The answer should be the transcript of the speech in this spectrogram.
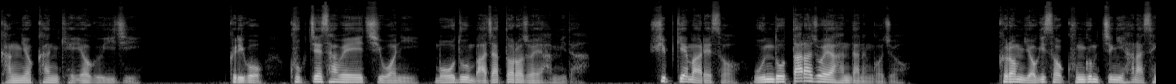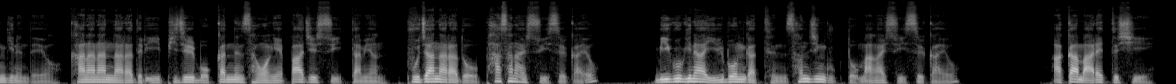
강력한 개혁 의지, 그리고 국제사회의 지원이 모두 맞아떨어져야 합니다. 쉽게 말해서 운도 따라줘야 한다는 거죠. 그럼 여기서 궁금증이 하나 생기는데요. 가난한 나라들이 빚을 못 갚는 상황에 빠질 수 있다면 부자 나라도 파산할 수 있을까요? 미국이나 일본 같은 선진국도 망할 수 있을까요? 아까 말했듯이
